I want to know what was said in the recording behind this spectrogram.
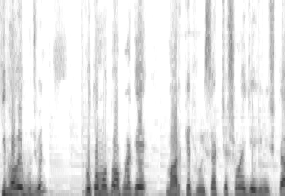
কীভাবে বুঝবেন? প্রথমত আপনাকে মার্কেট রিসার্চের সময় যে জিনিসটা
